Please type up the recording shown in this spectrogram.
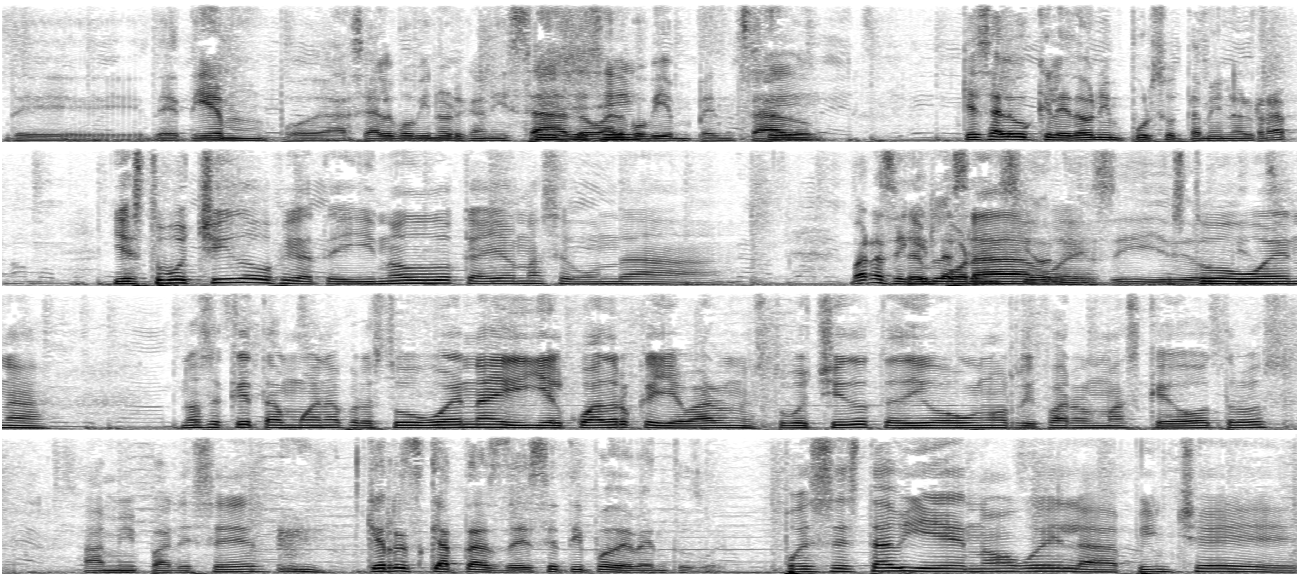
de, de tiempo, de hacer algo bien organizado, Sí, sí, sí. algo bien pensado, que es algo que le da un impulso también al rap. Y estuvo chido, fíjate, y no dudo que haya una segunda Van a seguir temporada, las sí, estuvo buena. No sé qué tan buena, pero estuvo buena y el cuadro que llevaron estuvo chido. Te digo, unos rifaron más que otros, a mi parecer. ¿Qué rescatas de ese tipo de eventos, güey? Pues está bien, ¿no, güey? La pinche...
